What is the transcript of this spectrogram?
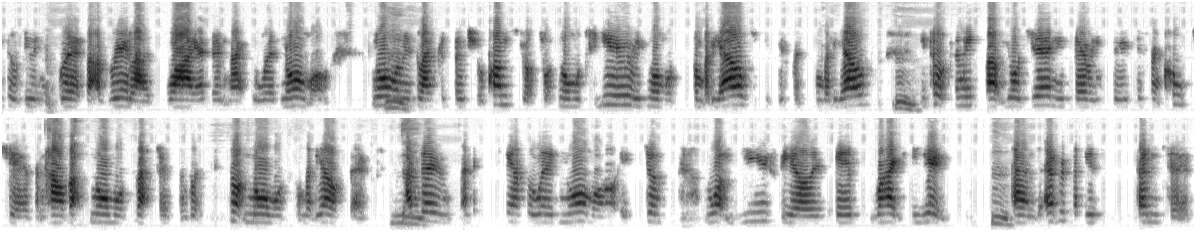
until doing this work that I've realised why I don't like the word normal. Normal Mm. is like a social construct. What's normal to you is normal to somebody else, is different to somebody else. Mm. You talk to me about your journey going through different cultures and how that's normal to that person, but it's not normal to somebody else. So I don't, I don't that's the word normal. It's just what you feel is, is right for you. Hmm. And everybody is centered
